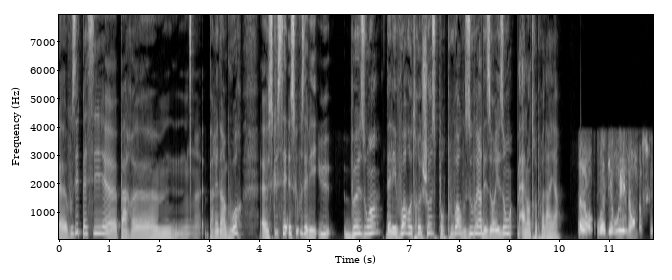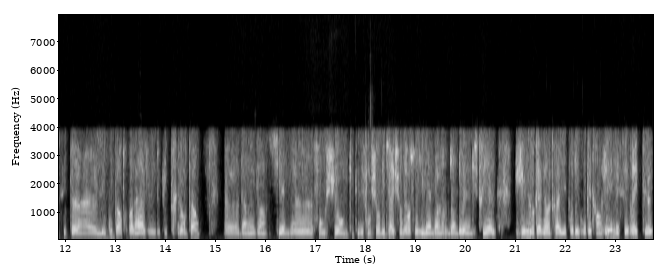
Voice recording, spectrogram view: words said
euh, vous êtes passé euh, par euh, par Édimbourg. Est-ce que c'est, est-ce que vous avez eu besoin d'aller voir autre chose pour pouvoir vous ouvrir des horizons à l'entrepreneuriat? On va dire oui et non, parce que c'est euh, le groupe entrepreneuriat, je l'ai depuis très longtemps, euh, dans les anciennes euh, fonctions, qui étaient des fonctions de direction des ressources humaines dans, le domaine industriel. J'ai eu l'occasion de travailler pour des groupes étrangers, mais c'est vrai que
